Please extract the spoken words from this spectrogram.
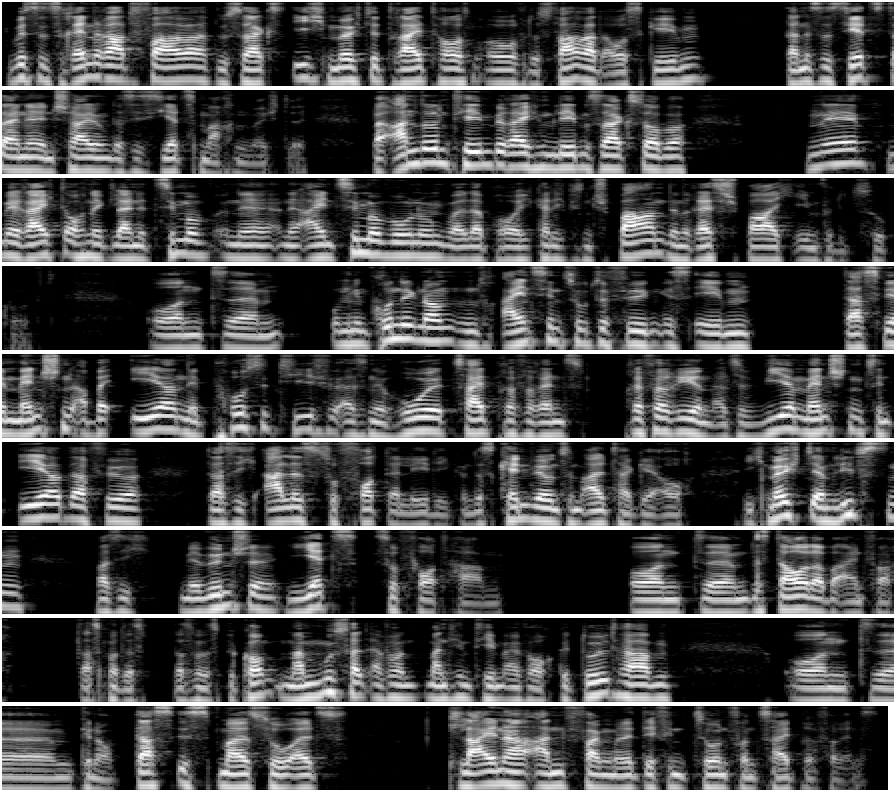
du bist jetzt Rennradfahrer, du sagst, ich möchte 3000 Euro für das Fahrrad ausgeben, dann ist es jetzt deine Entscheidung, dass ich es jetzt machen möchte. Bei anderen Themenbereichen im Leben sagst du aber, nee, mir reicht auch eine kleine Zimmer, eine, eine Einzimmerwohnung, weil da brauche ich, kann ich ein bisschen sparen, den Rest spare ich eben für die Zukunft. Und ähm, um im Grunde genommen noch eins hinzuzufügen, ist eben, dass wir Menschen aber eher eine positive, also eine hohe Zeitpräferenz präferieren. Also wir Menschen sind eher dafür, dass ich alles sofort erledige. Und das kennen wir uns im Alltag ja auch. Ich möchte am liebsten, was ich mir wünsche, jetzt sofort haben. Und ähm, das dauert aber einfach, dass man das, dass man das bekommt. Man muss halt einfach in manchen Themen einfach auch Geduld haben. Und ähm, genau, das ist mal so als kleiner Anfang meine Definition von Zeitpräferenz.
